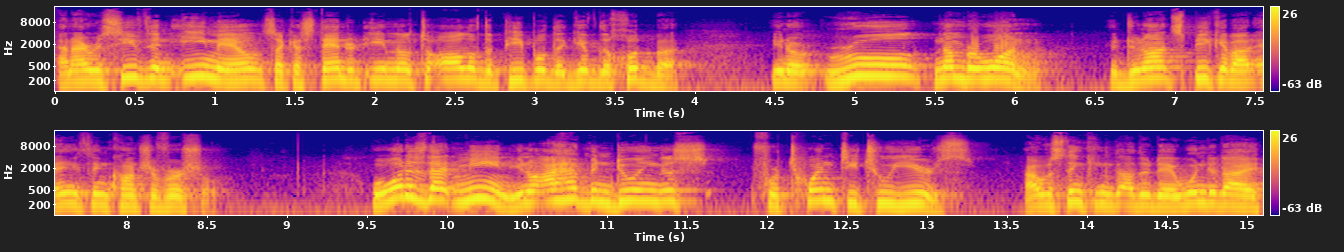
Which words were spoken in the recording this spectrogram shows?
And I received an email, it's like a standard email to all of the people that give the khutbah. You know, rule number one do not speak about anything controversial. Well, what does that mean? You know, I have been doing this for 22 years. I was thinking the other day, when did I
